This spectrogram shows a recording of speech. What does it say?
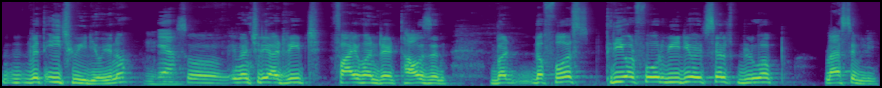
with each video, you know? Yeah. So eventually I'd reach 500,000. But the first three or four video itself blew up massively.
